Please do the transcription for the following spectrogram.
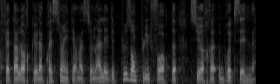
faite alors que la pression internationale est de plus en plus forte sur Bruxelles.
